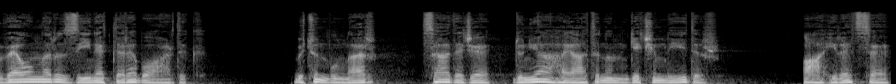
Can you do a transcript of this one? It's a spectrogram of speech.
Ve onları zinetlere boğardık. Bütün bunlar sadece dünya hayatının geçimliğidir. Ahiretse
